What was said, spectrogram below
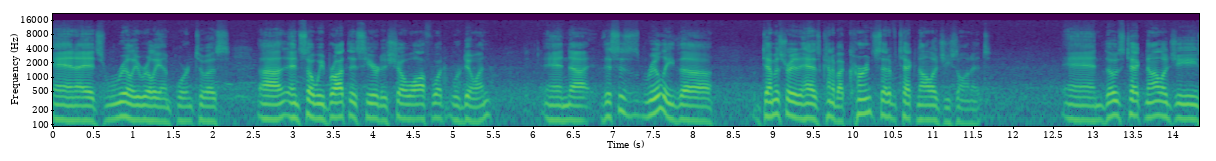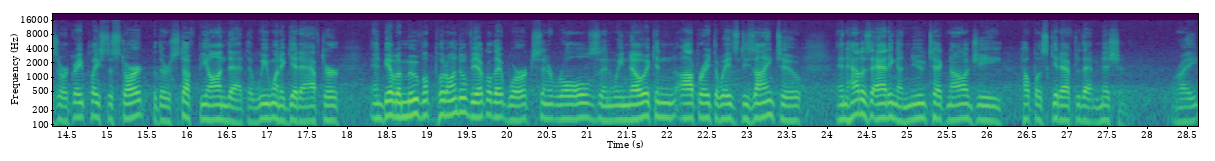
And it's really, really important to us. Uh, and so we brought this here to show off what we're doing. And uh, this is really the demonstrated it has kind of a current set of technologies on it. And those technologies are a great place to start, but there's stuff beyond that that we want to get after and be able to move, put onto a vehicle that works and it rolls and we know it can operate the way it's designed to. And how does adding a new technology help us get after that mission, right?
